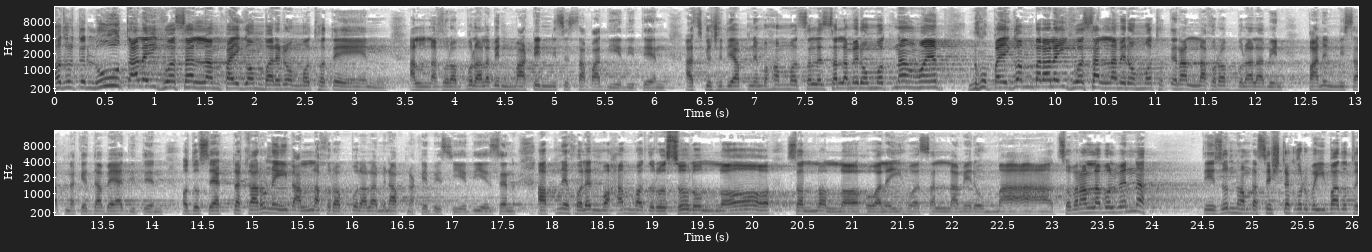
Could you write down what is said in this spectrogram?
হজরত লুত আলাইসাল্লাম পাইগম্বারের উম্মত হতেন। আল্লাহ রব্বুল আলমিন মাটির নিচে চাপা দিয়ে দিতেন। আজকে যদি আপনি মোহাম্মদ সাল্লাহ সাল্লামের উম্মত না হয়ে, নুহ পাইগম্বর আলাইসাল্লামের উম্মত হতেন, আল্লাহ রব্বুল আলমিন পানির নিচে আপনাকে দাবায়া দিতেন। অথচ একটা কারণেই আল্লাহ রব্বুল আলমিন আপনাকে বেঁচিয়ে দিয়েছেন। আপনি হলেন মোহাম্মদ রসুল্লাহ সাল্লাহ আলাইসাল্লামের উম্মাদ। সোবান আল্লাহ বলবেন না? তো এই জন্য আমরা চেষ্টা করব ইবাদতে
